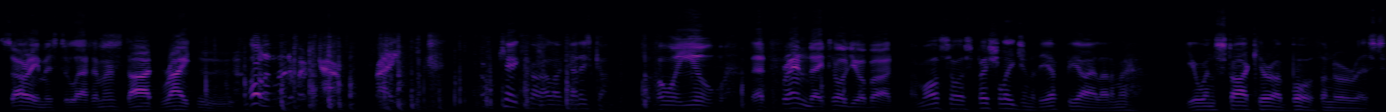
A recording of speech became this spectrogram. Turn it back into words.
Sorry, Mr. Latimer. Start writing. Hold it, Latimer. Right. Okay, Carl, I've got his gun. Who are you? That friend I told you about. I'm also a special agent of the FBI, Latimer. You and Stark here are both under arrest.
